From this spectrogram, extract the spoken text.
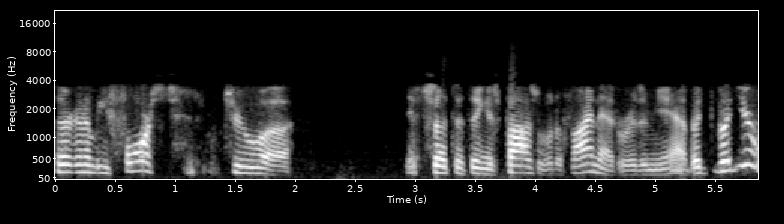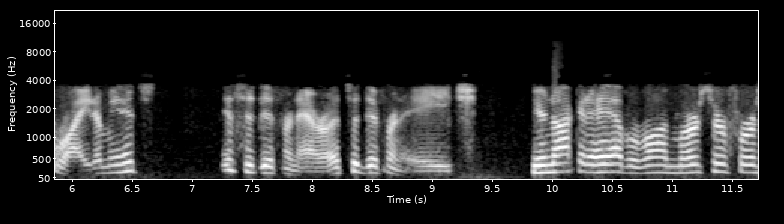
they're going to be forced to, uh, if such a thing is possible, to find that rhythm. Yeah, but but you're right. I mean, it's it's a different era. It's a different age. You're not going to have a Ron Mercer for a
